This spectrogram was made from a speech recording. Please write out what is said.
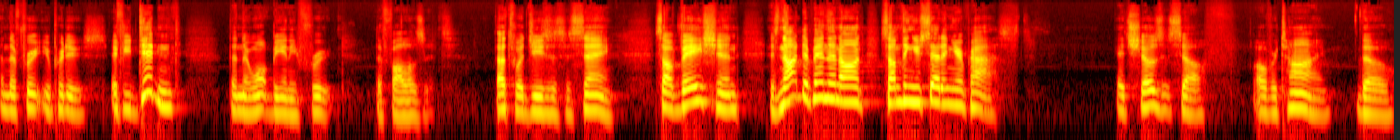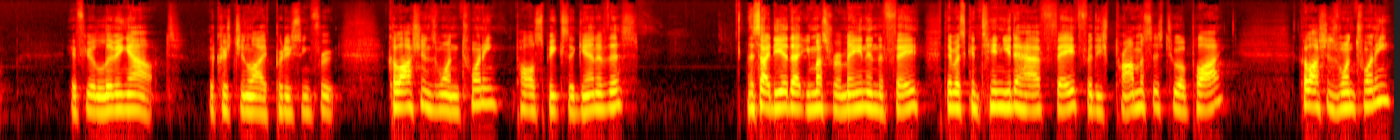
in the fruit you produce. If you didn't, then there won't be any fruit that follows it. That's what Jesus is saying. Salvation is not dependent on something you said in your past. It shows itself over time, though, if you're living out the Christian life producing fruit. Colossians 1:20, Paul speaks again of this. This idea that you must remain in the faith, they must continue to have faith for these promises to apply. Colossians 1:20,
